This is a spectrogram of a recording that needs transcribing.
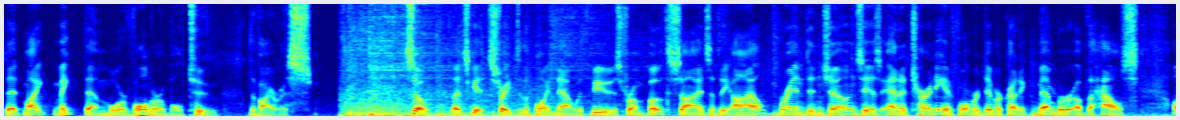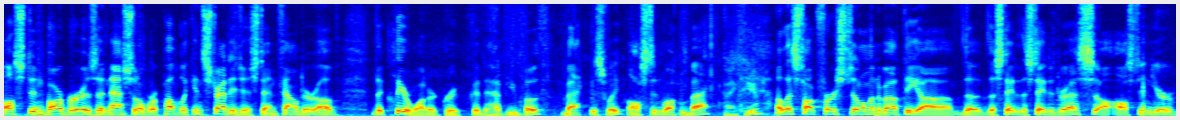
that might make them more vulnerable to the virus. So let's get straight to the point now with views from both sides of the aisle. Brandon Jones is an attorney and former Democratic member of the House. Austin Barbour is a national Republican strategist and founder of the Clearwater Group. Good to have you both back this week. Austin, welcome back. Thank you. Uh, let's talk first, gentlemen, about the, uh, the, the State of the State address. Uh, Austin, your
